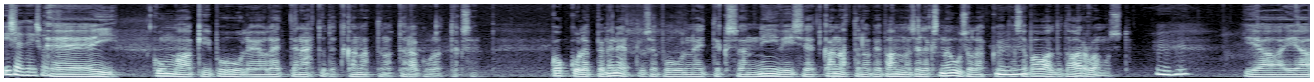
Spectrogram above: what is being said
iseseisvalt? ei, kummagi puhul ei ole ette nähtud, et kannatanut ära kuulatakse. kokkuleppemenetluse puhul näiteks on niiviisi, et kannatanu peab andma selleks nõusoleku ja mm -hmm. ta mhm. saab avaldada arvamust mm. -hmm. ja, ja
